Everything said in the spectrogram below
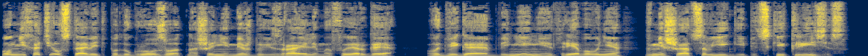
Он не хотел ставить под угрозу отношения между Израилем и ФРГ, выдвигая обвинения и требования вмешаться в египетский кризис.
